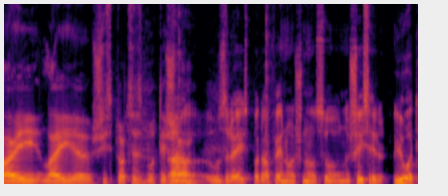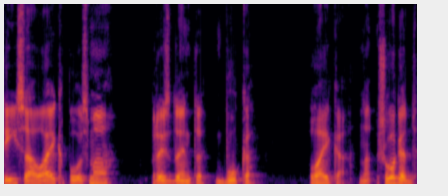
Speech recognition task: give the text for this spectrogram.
lai, lai eh, šis process būtu tiešām. Uh, uzreiz par apvienošanos. un Šis ir ļoti īsā laika posmā, prezidenta Buka laikā. Na, šogad,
